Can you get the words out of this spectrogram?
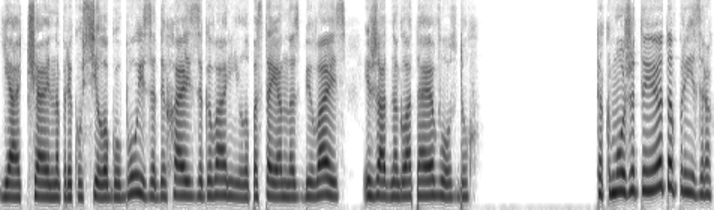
Я отчаянно прикусила губу и, задыхаясь, заговорила, постоянно сбиваясь и жадно глотая воздух. Так может и это призрак?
